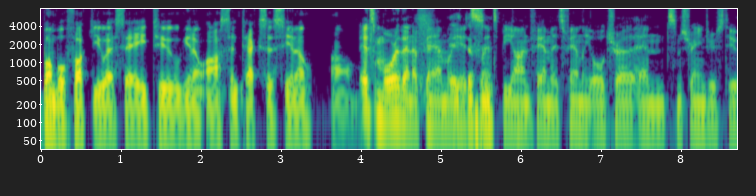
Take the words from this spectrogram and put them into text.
bumblefuck usa to you know austin texas you know um It's more than a family. It's It's it's beyond family. It's family ultra and some strangers too.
